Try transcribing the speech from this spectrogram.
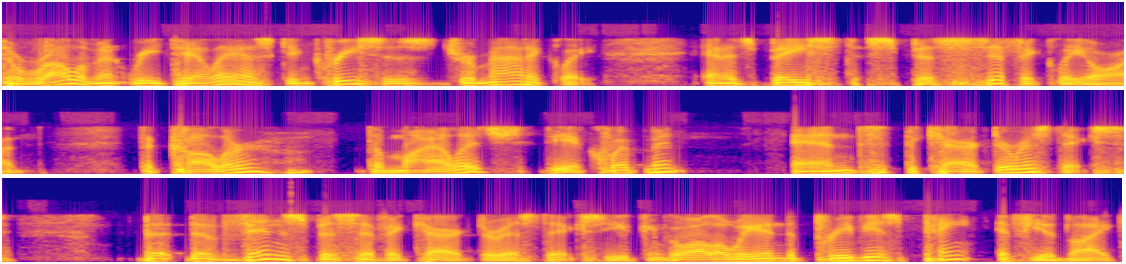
The relevant retail ask increases dramatically, and it's based specifically on the color, the mileage, the equipment, and the characteristics. The, the VIN specific characteristics. You can go all the way into previous paint if you'd like.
